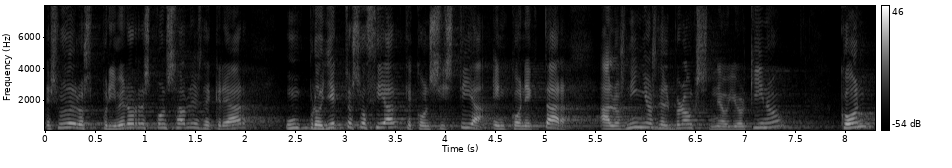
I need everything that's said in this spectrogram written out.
es uno de los primeros responsables de crear un proyecto social que consistía en conectar a los niños del Bronx neoyorquino con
